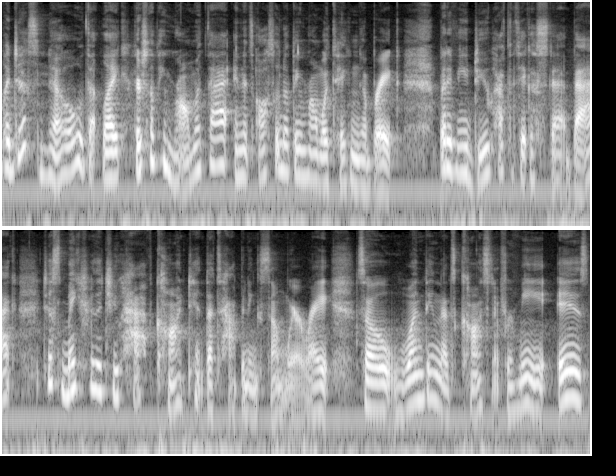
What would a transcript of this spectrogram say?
but just know that like there's nothing wrong with that and it's also nothing wrong with taking a break but if you do have to take a step back just make sure that you have content that's happening somewhere right so one thing that's constant for me is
